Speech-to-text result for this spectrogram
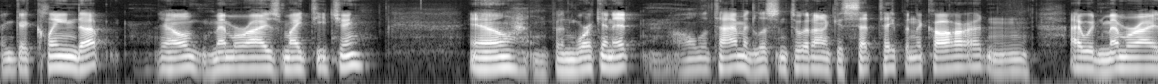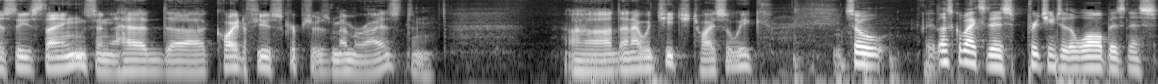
and get cleaned up, you know, memorize my teaching. You know, been working it all the time. I'd listen to it on a cassette tape in the car, and I would memorize these things, and had uh, quite a few scriptures memorized, and uh, then I would teach twice a week. So let's go back to this preaching to the wall business.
